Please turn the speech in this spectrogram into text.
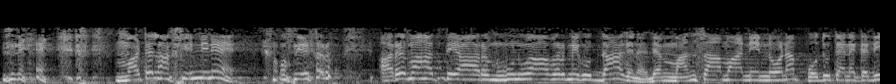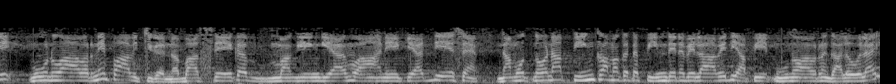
මට ලං වෙන්නේ නැහැ. ඔනේතර අර මහත්තයා අර මුහුණු ආවරණයකුත් දාගෙන දැන් මං සාමාන්‍යයෙන් ඕන පොදු තැනකදී මුහුණු ආවරණේ පාවිච්චි කරනවා. බස් එක මගින් ගියාම වාහනයක යද්දී ඒසැ. නමුත් නෝනා පින්කමකට පින් දෙන වෙලාවේදී අපි මුහුණු ආවරණ ගලවලයි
